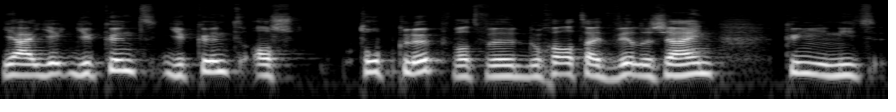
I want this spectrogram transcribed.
ja, je, je, kunt, je kunt als topclub, wat we nog altijd willen zijn, kun je niet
